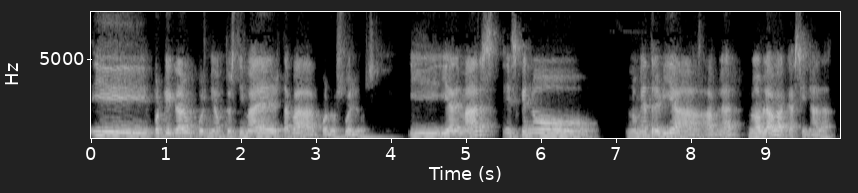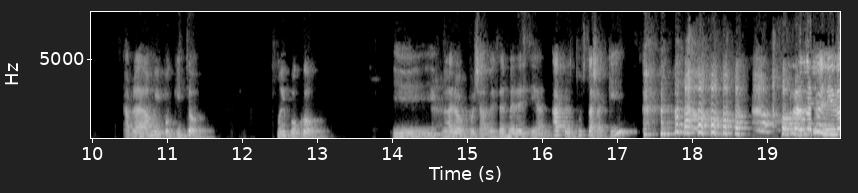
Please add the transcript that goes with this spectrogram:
Y porque, claro, pues mi autoestima estaba por los suelos. Y, además es que no, no me atrevía a hablar, no hablaba casi nada. Hablaba muy poquito, muy poco. Y, claro, pues a veces me decían, ah, pero tú estás aquí. ¿Ahora has venido?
